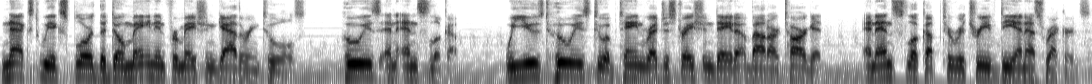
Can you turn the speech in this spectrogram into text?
Next, we explored the domain information gathering tools, WHOIS and NSLOOKUP. We used WHOIS to obtain registration data about our target, and NSLOOKUP to retrieve DNS records.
